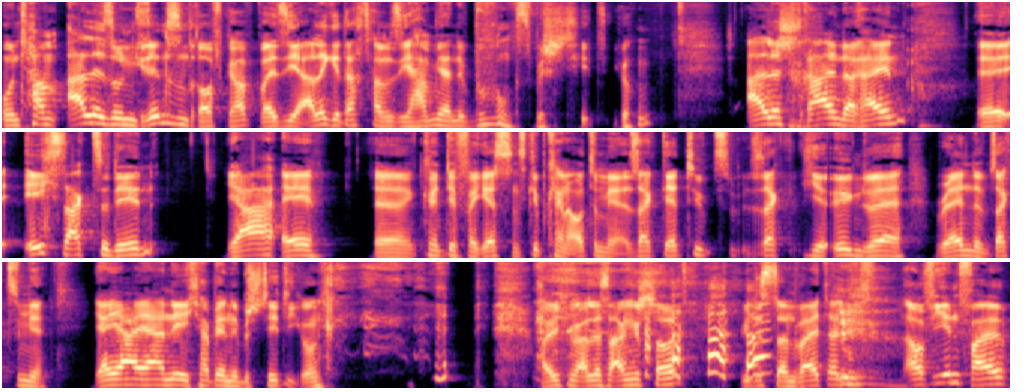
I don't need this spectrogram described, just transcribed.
und haben alle so ein Grinsen drauf gehabt, weil sie alle gedacht haben, sie haben ja eine Buchungsbestätigung. Alle strahlen da rein. Äh, ich sag zu denen, ja, ey, äh, könnt ihr vergessen, es gibt kein Auto mehr. Sagt der Typ, sagt hier irgendwer random, sagt zu mir, ja, ja, ja, nee, ich habe ja eine Bestätigung. habe ich mir alles angeschaut, wie das dann weiterlief. Auf jeden Fall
